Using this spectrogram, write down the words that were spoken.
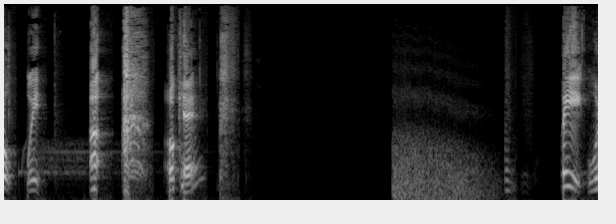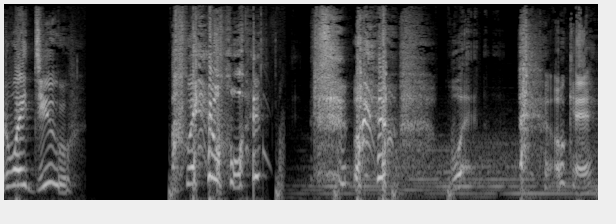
Oh, wait. Uh, okay. Wait, what do I do? Wait, what? what? okay.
